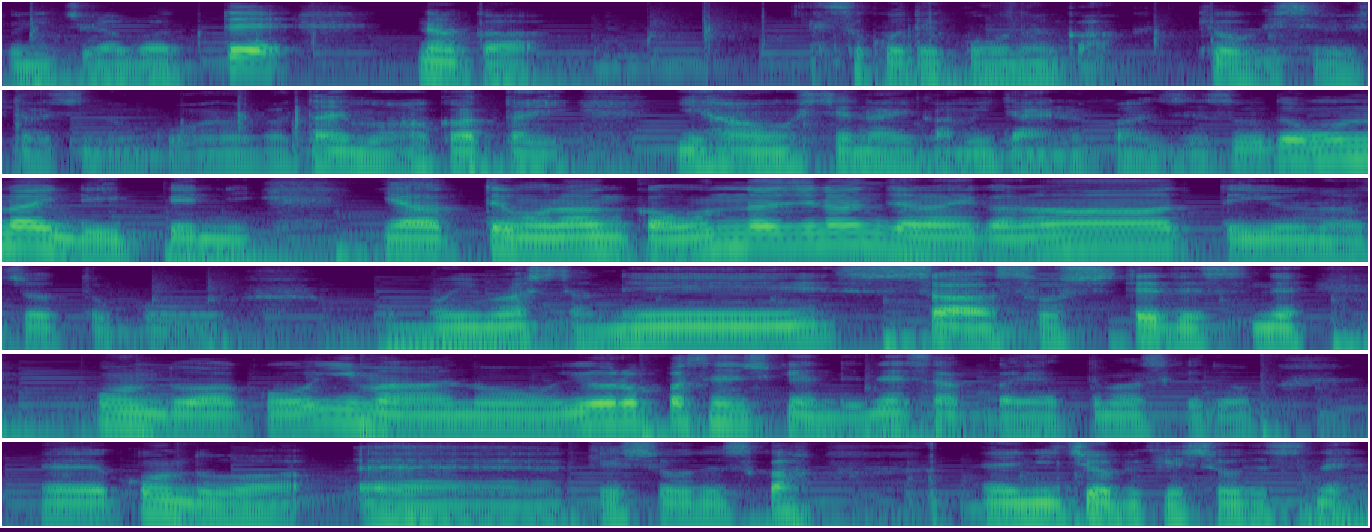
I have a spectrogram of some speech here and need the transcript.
国に散らばってなんかそこでこうなんか競技する人たちのこうなんかタイムを測ったり違反をしてないかみたいな感じでそれでオンラインでいっぺんにやってもなんか同じなんじゃないかなっていうのはちょっとこう思いましたね。さあそしてですね今度はこう今あのヨーロッパ選手権でねサッカーやってますけど、えー、今度は、え、決勝ですか、えー、日曜日決勝ですね。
